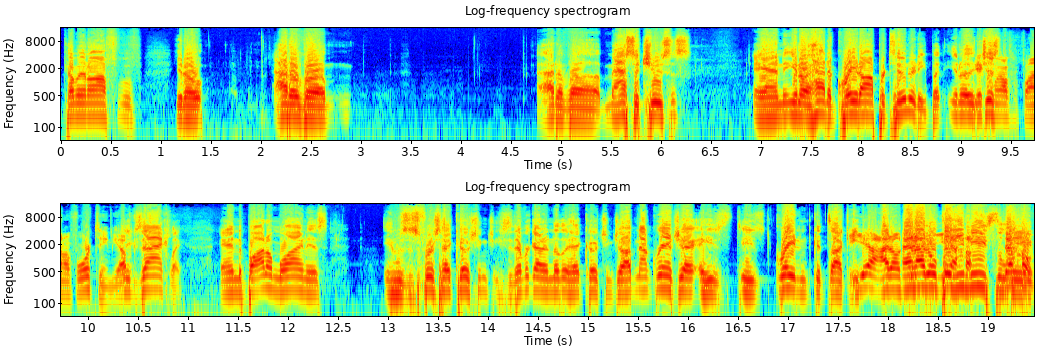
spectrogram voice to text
coming off of you know out of uh, out of uh, Massachusetts, and you know had a great opportunity, but you know it Just off the Final Four team. Yep. Exactly. And the bottom line is, it was his first head coaching. He's never got another head coaching job. Now, grant you, he's he's great in Kentucky. Yeah, I don't and think- I don't think yeah, he needs to no, leave.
